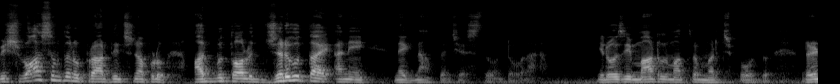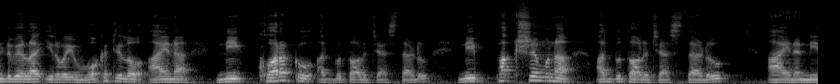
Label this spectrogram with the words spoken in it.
విశ్వాసంతో నువ్వు ప్రార్థించినప్పుడు అద్భుతాలు జరుగుతాయి అని నేను జ్ఞాపకం చేస్తూ ఉంటూ ఉన్నాను. ఈరోజు ఈ మాటలు మాత్రం మర్చిపోవద్దు. రెండు వేల ఇరవై ఒకటిలో ఆయన నీ కొరకు అద్భుతాలు చేస్తాడు నీ పక్షమున అద్భుతాలు చేస్తాడు ఆయన నీ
